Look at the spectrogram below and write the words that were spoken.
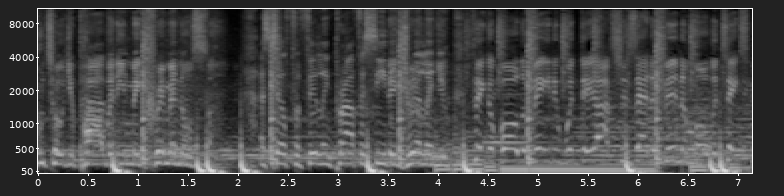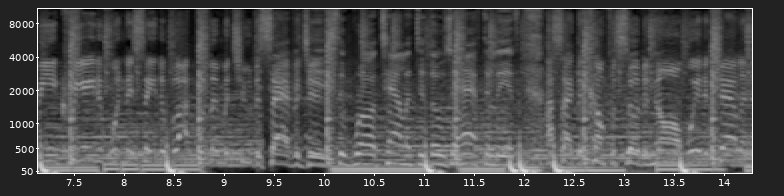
Who told you poverty made criminals? A self fulfilling prophecy, they drilling you. Think of all the made it with their options at a minimal. It takes being creative when they say the block will limit you to savages. The raw talent to those who have to live. Outside the comforts of the norm, where the challenge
